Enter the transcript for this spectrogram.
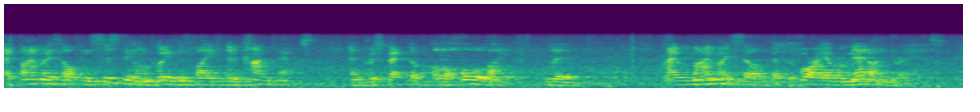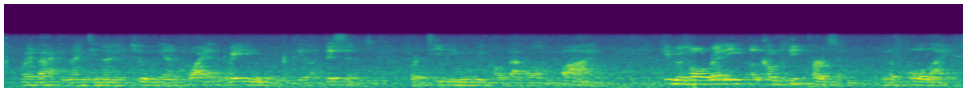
I find myself insisting on putting his life in a context and perspective of a whole life lived. I remind myself that before I ever met Andreas, way back in 1992 in a quiet waiting room at the auditions for a TV movie called Babylon 5, he was already a complete person with a full life.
